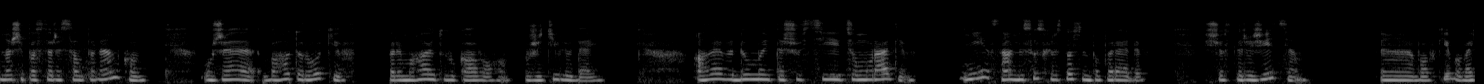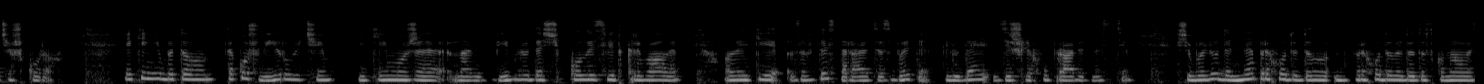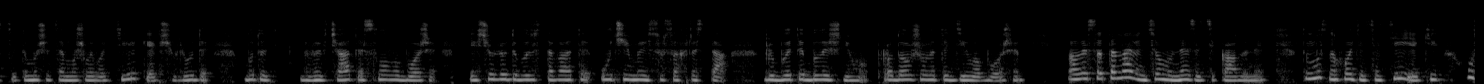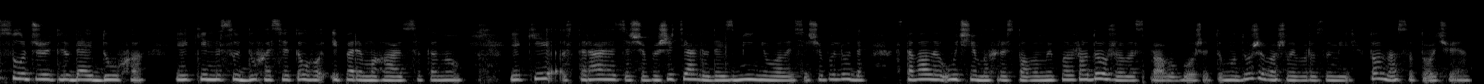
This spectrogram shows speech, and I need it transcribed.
Наші пастори Салтаненко уже багато років перемагають лукавого у житті людей. Але ви думаєте, що всі цьому раді? Ні, сам Ісус Христос Він попередив, що стережіться е, вовків у овечих шкурах, які нібито також віруючі, які, може, навіть Біблію десь колись відкривали, але які завжди стараються збити людей зі шляху праведності, щоб люди не приходили до, досконалості, тому що це можливо тільки, якщо люди будуть вивчати Слово Боже, якщо люди будуть ставати учнями Ісуса Христа, любити ближнього, продовжувати діло Боже. Але сатана він цьому не зацікавлений. Тому знаходяться ті, які осуджують людей духа, які несуть Духа Святого і перемагають сатану, які стараються, щоб життя людей змінювалося, щоб люди ставали учнями Христовими і продовжували справу Божу. Тому дуже важливо розуміти, хто нас оточує.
